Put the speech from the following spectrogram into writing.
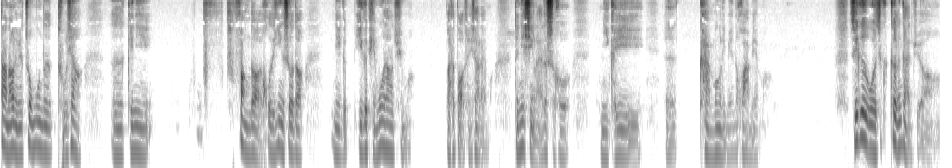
大脑里面做梦的图像，嗯，给你放到或者映射到那个一个屏幕上去吗？把它保存下来嘛？等你醒来的时候，你可以呃看梦里面的画面吗？这个我这个个人感觉啊，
